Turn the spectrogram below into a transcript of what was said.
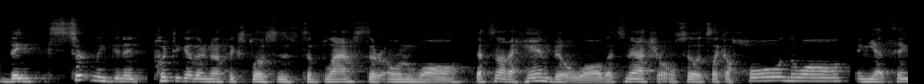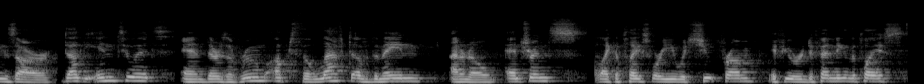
They certainly didn't put together enough explosives to blast their own wall. That's not a hand built wall, that's natural. So it's like a hole in the wall, and yet things are dug into it, and there's a room up to the left of the main, I don't know, entrance, like a place where you would shoot from if you were defending the place.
